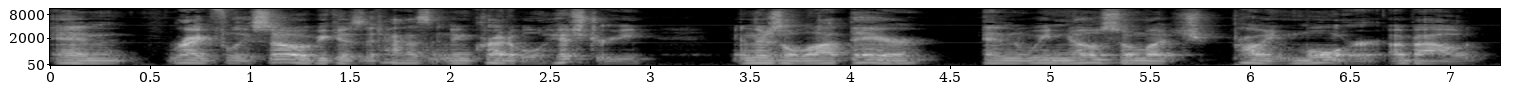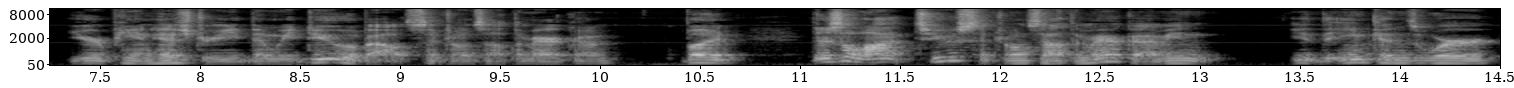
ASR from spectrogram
and rightfully so because it has an incredible history, and there's a lot there, and we know so much, probably more about European history than we do about Central and South America. But there's a lot to Central and South America. I mean, the Incans were,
